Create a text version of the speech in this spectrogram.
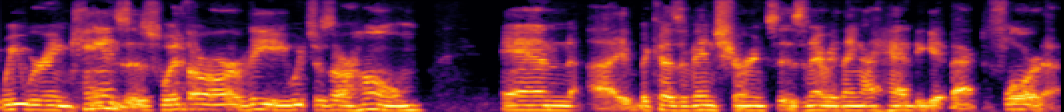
we were in Kansas with our RV, which is our home, and I, because of insurances and everything, I had to get back to Florida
